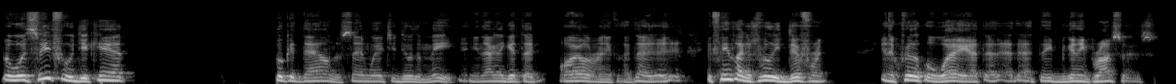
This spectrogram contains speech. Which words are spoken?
But with seafood, you can't cook it down the same way that you do the meat, and you're not going to get that oil or anything like that. It, it seems like it's really different in a critical way at, at, at the beginning process.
